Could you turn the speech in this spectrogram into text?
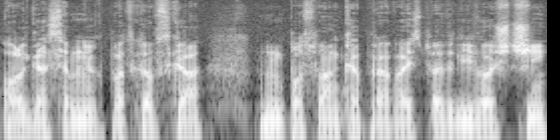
Olga Semniuk-Patkowska, posłanka Prawa i Sprawiedliwości.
